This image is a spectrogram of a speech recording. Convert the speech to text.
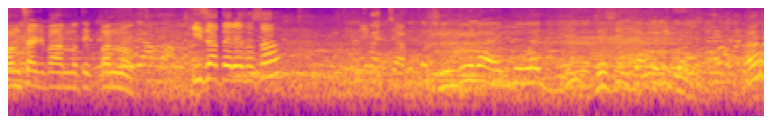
পঞ্চাশ বাহান্ন তিপ্পান্ন কি জাতের রে চাচা? সিন্ধু না এমনি ওই দেশি জাতেরই গরু। হ্যাঁ?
